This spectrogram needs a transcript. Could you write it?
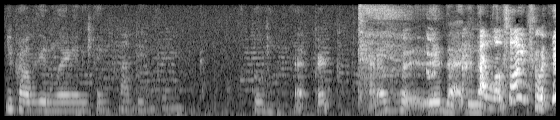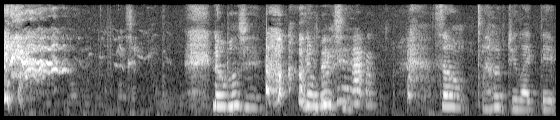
You probably didn't learn anything. Not a damn thing. Ooh, that burp. I don't- that did That not. little twang to it. No bullshit. No bullshit. So I hope you liked it,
